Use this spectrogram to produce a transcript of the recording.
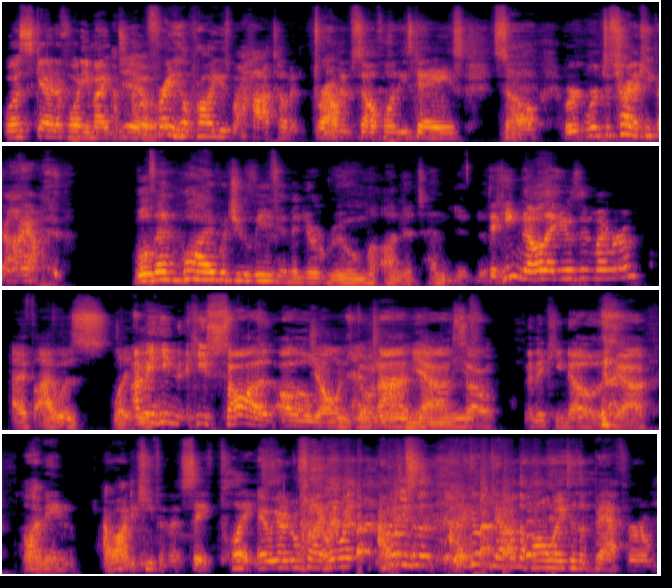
we're scared of what he might I'm, do. I'm afraid he'll probably use my hot tub and drown himself one of these days. So we're, we're just trying to keep an eye on him. Well, then why would you leave him in your room unattended? Did he know that he was in my room? If I was like, I mean, he he saw all Joan what was going enter on, yeah. then leave. So I think he knows, yeah. Well, I mean, I wanted to keep him in a safe place. Hey, we gotta go find. I went, I went just, I go down the hallway to the bathroom,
